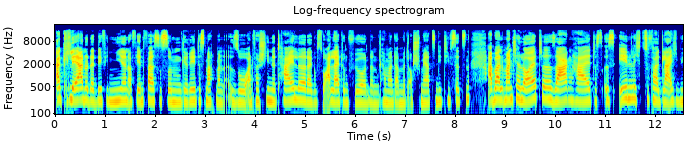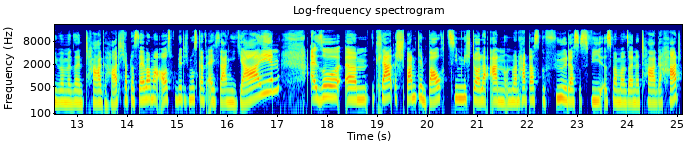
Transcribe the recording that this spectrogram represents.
erklären oder definieren. Auf jeden Fall ist es so ein Gerät, das macht man so an verschiedene Teile. Da gibt es so Anleitungen für und dann kann man damit auch Schmerzen, die tief sitzen. Aber manche Leute sagen halt, das ist ähnlich zu vergleichen, wie wenn man seine Tage hat. Ich habe das selber mal ausprobiert. Ich muss ganz ehrlich sagen, jein. Also ähm, klar, es spannt den Bauch ziemlich dolle an und man hat das Gefühl, dass es wie ist, wenn man seine Tage hat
